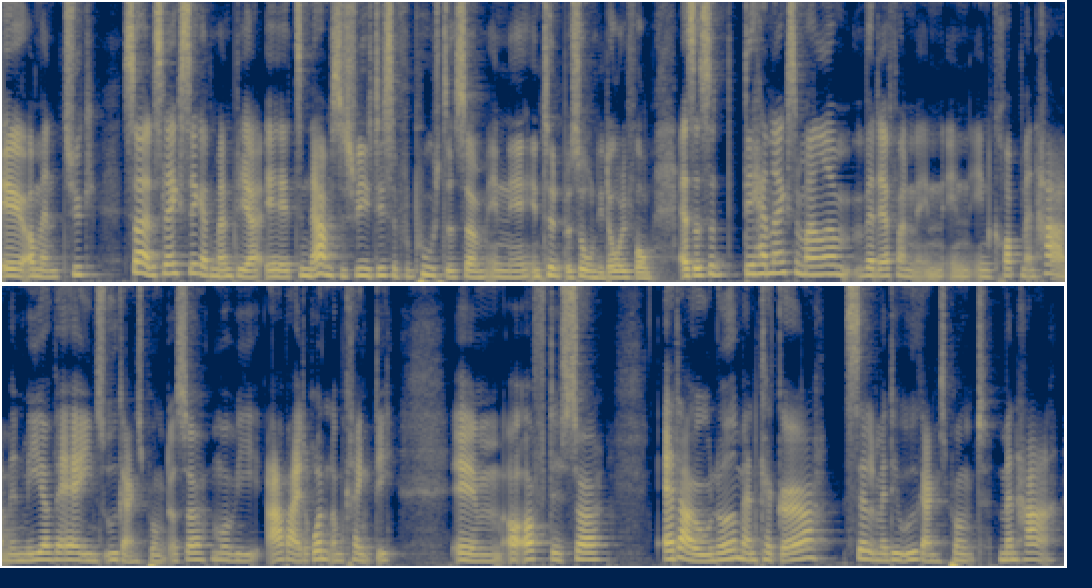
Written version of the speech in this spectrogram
øh, og man er tyk, så er det slet ikke sikkert, at man bliver øh, til nærmestesvis lige så forpustet som en, øh, en tynd person i dårlig form. Altså, så det handler ikke så meget om, hvad det er for en, en, en krop, man har, men mere, hvad er ens udgangspunkt, og så må vi arbejde rundt omkring det. Øhm, og ofte så er der jo noget, man kan gøre, selv med det udgangspunkt, man har.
